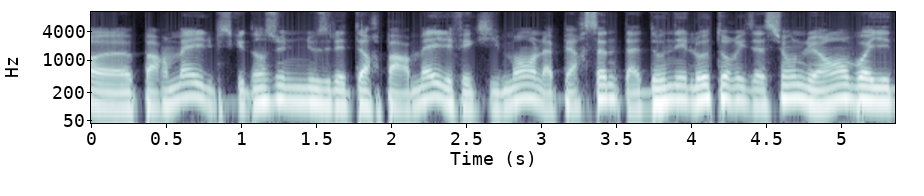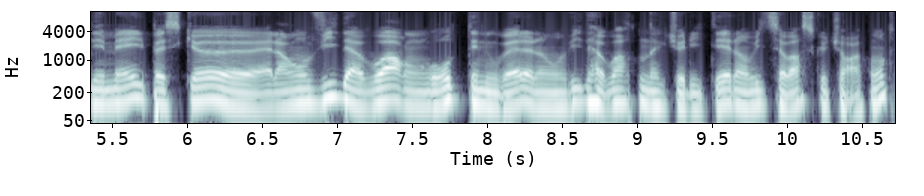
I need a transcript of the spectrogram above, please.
euh, par mail, puisque dans une newsletter par mail, effectivement, la personne t'a donné l'autorisation de lui envoyer des mails parce que euh, elle a envie d'avoir, en gros, de tes nouvelles, elle a envie d'avoir ton actualité, elle a envie de savoir ce que tu racontes.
